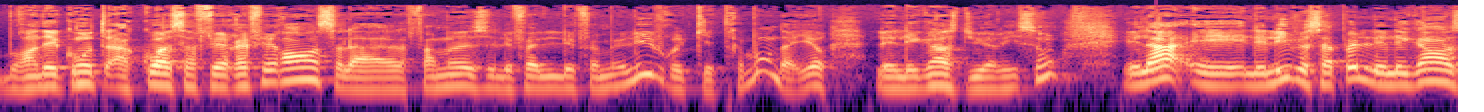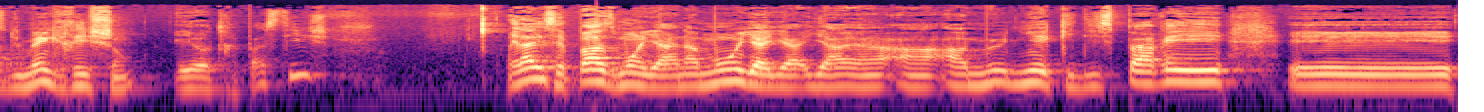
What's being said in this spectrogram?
Vous vous rendez compte à quoi ça fait référence, la fameuse, les, fameux livres, qui est très bon d'ailleurs, l'élégance du hérisson. Et là, et le livre s'appelle l'élégance du maigrichon et autres pastiches. Et là, il se passe, bon, il y a un amour, il y a, un, meunier qui disparaît, et, et,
